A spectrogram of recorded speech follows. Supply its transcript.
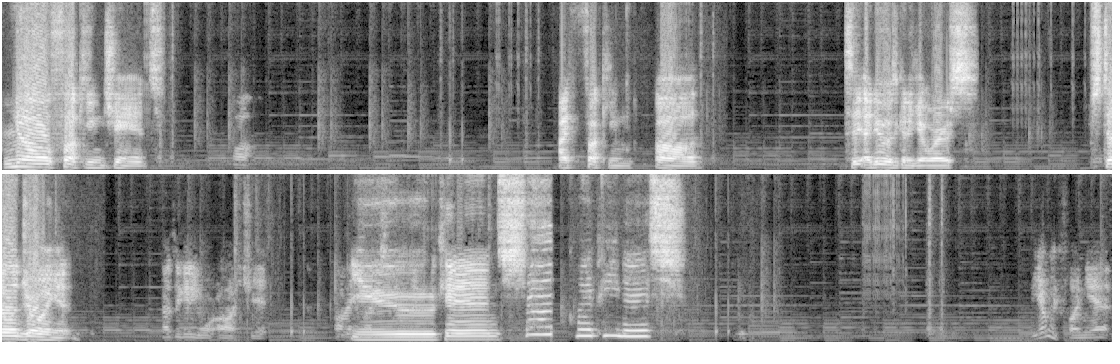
No fucking chance. Oh, I fucking. Uh. See, I knew it was gonna get worse. Still enjoying it. how's it getting more? Oh shit. You can suck my penis. Are you having fun yet?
